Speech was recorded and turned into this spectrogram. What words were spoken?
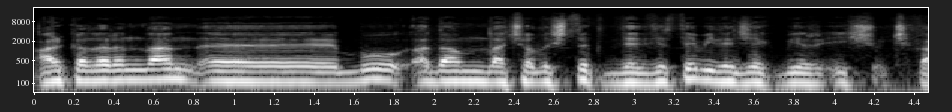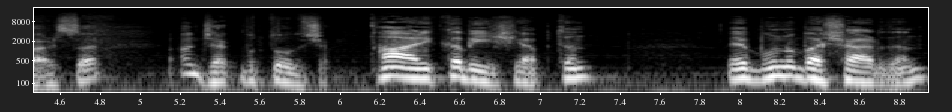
arkalarından e, bu adam adamla çalıştık dedirtebilecek bir iş çıkarsa ancak mutlu olacağım. Harika bir iş yaptın ve bunu başardın.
